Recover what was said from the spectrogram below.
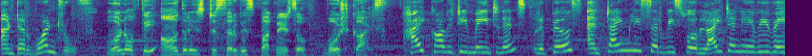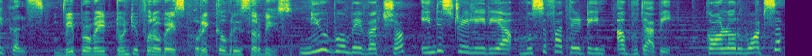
under one roof. One of the authorized service partners of Bosch Cars. High quality maintenance, repairs, and timely service for light and heavy vehicles. We provide 24 hours recovery service. New Bombay Workshop, Industrial Area, Mustafa 13, Abu Dhabi. Call or WhatsApp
